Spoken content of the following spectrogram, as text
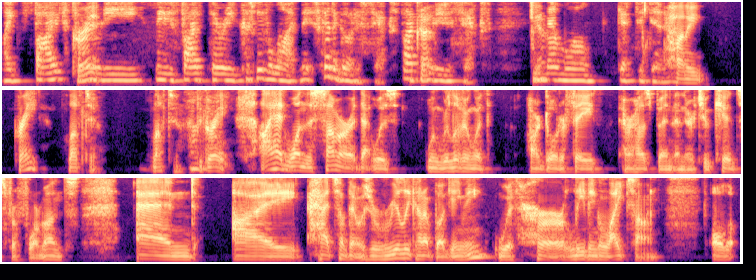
like five thirty, maybe five thirty, because we have a lot. It's going to go to six, five thirty to six, and then we'll get to dinner. honey, great. Love to, love to. Okay. Be great. I had one this summer that was when we were living with our daughter Faith, her husband, and their two kids for four months, and I had something that was really kind of bugging me with her leaving lights on all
